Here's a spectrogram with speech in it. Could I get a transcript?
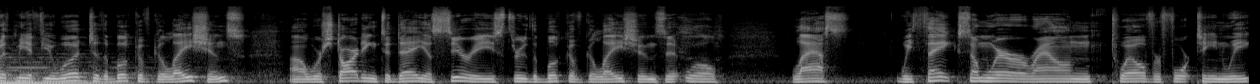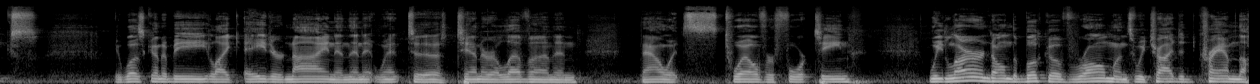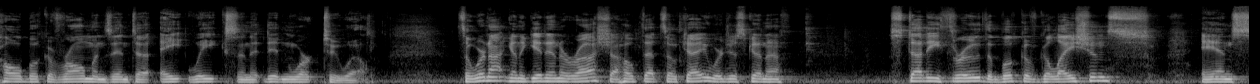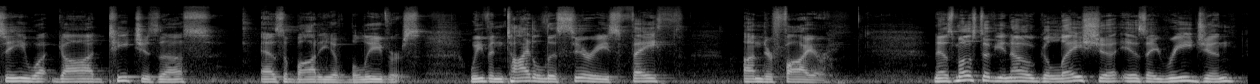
With me, if you would, to the book of Galatians. Uh, we're starting today a series through the book of Galatians. It will last, we think, somewhere around 12 or 14 weeks. It was going to be like eight or nine, and then it went to 10 or 11, and now it's 12 or 14. We learned on the book of Romans, we tried to cram the whole book of Romans into eight weeks, and it didn't work too well. So we're not going to get in a rush. I hope that's okay. We're just going to study through the book of Galatians and see what God teaches us as a body of believers. We've entitled this series Faith Under Fire. Now, as most of you know, Galatia is a region,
